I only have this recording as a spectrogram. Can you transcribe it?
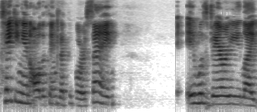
taking in all the things that people are saying. It was very like,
